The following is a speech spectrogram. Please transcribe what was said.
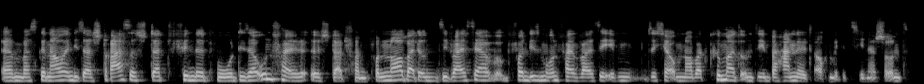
ähm, was genau in dieser Straße stattfindet stattfindet, wo dieser Unfall äh, stattfand von Norbert. Und sie weiß ja von diesem Unfall, weil sie eben sich ja um Norbert kümmert und ihn behandelt, auch medizinisch. Und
